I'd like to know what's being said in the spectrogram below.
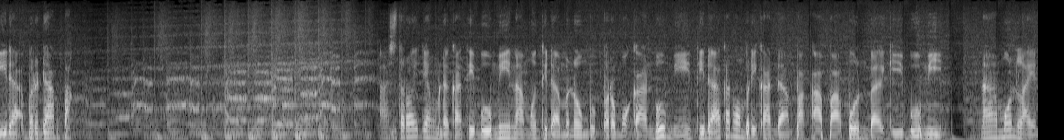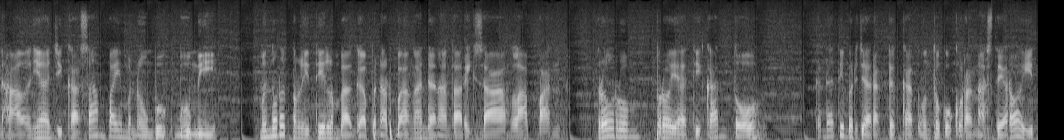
Tidak berdampak. Asteroid yang mendekati bumi namun tidak menumbuk permukaan bumi tidak akan memberikan dampak apa pun bagi bumi. Namun lain halnya jika sampai menumbuk bumi. Menurut peneliti Lembaga Penerbangan dan Antariksa 8, Rorum Proyatikanto, kendati berjarak dekat untuk ukuran asteroid,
